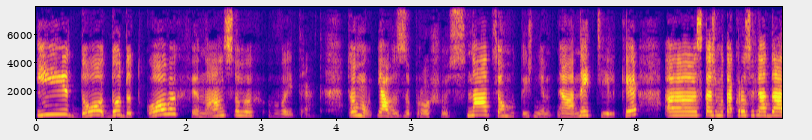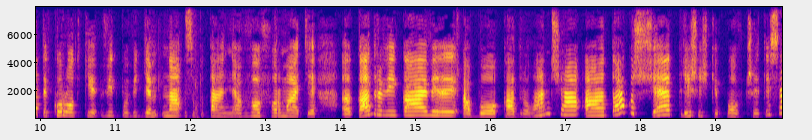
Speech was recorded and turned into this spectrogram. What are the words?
і до додаткових фінансових витрат. Тому я вас запрошую на цьому тижні не тільки, е, скажімо так, розглядати короткі відповіді на запитання в форматі е, кадровій каві або кадроланча, а також ще трішечки повчитися,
